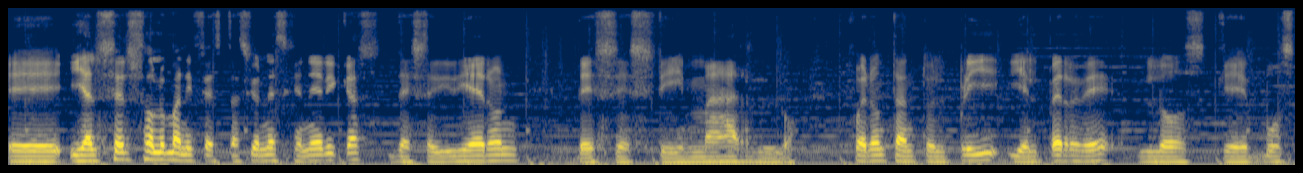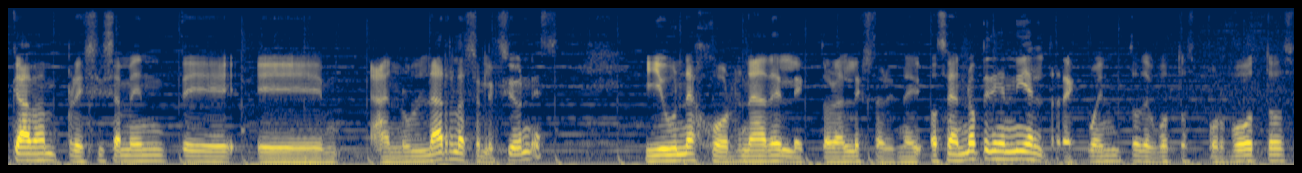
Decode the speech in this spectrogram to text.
Eh, y al ser solo manifestaciones genéricas, decidieron desestimarlo. Fueron tanto el PRI y el PRD los que buscaban precisamente eh, anular las elecciones y una jornada electoral extraordinaria. O sea, no pedían ni el recuento de votos por votos,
